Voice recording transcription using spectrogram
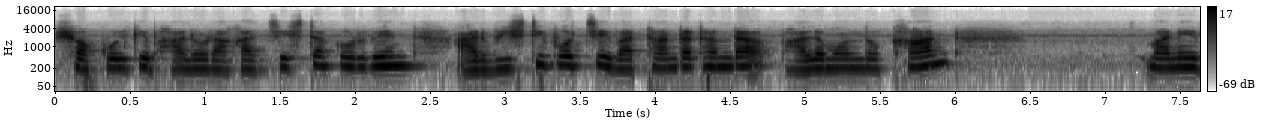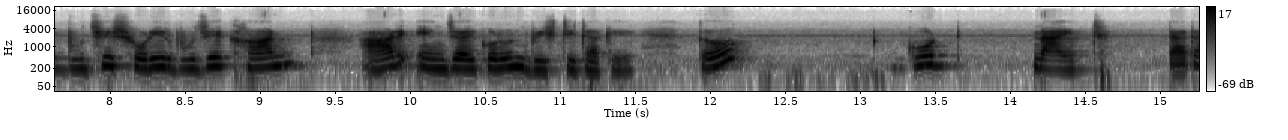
সকলকে ভালো রাখার চেষ্টা করবেন। আর বৃষ্টি পড়ছে, এবার ঠান্ডা ঠান্ডা, ভালো মন্দ খান। মানে বুঝে, শরীর বুঝে খান আর এনজয় করুন বৃষ্টিটাকে। তো গুড নাইট টাটা।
